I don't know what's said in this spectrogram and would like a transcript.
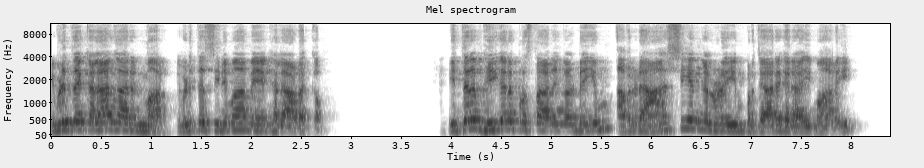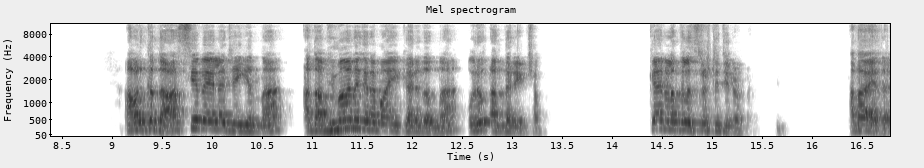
ഇവിടുത്തെ കലാകാരന്മാർ ഇവിടുത്തെ സിനിമാ മേഖല അടക്കം. ഇത്തരം ഭീകര പ്രസ്ഥാനങ്ങളുടെയും അവരുടെ ആശയങ്ങളുടെയും പ്രചാരകരായി മാറി. അവർക്ക് ദാസ്യവേല ചെയ്യുന്ന അത് അഭിമാനകരമായി കരുതുന്ന ഒരു അന്തരീക്ഷം കേരളത്തിൽ സൃഷ്ടിച്ചിട്ടുണ്ട്. അതായത്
